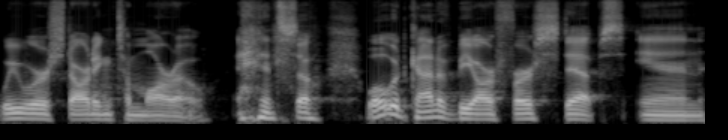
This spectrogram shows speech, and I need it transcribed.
we were starting tomorrow. And so what would kind of be our first steps in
